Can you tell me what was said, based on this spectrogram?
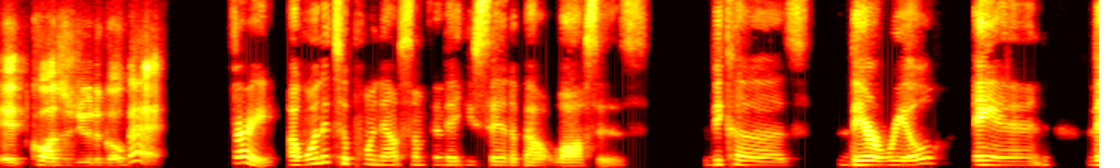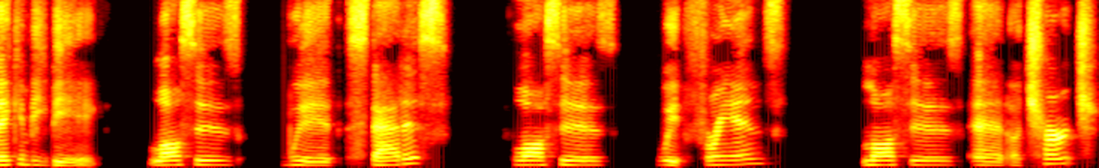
it causes you to go back. Right. I wanted to point out something that you said about losses because they're real and they can be big. Losses with status, losses with friends, losses at a church.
